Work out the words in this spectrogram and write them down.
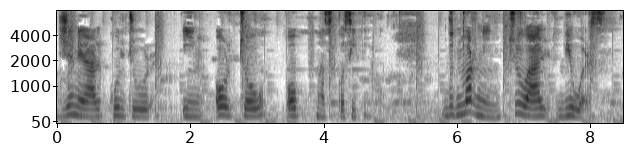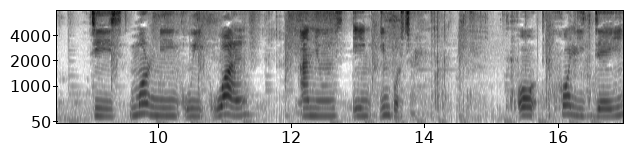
general culture in our town of Mexico City. Good morning to all viewers. This morning we will announce an important o holiday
